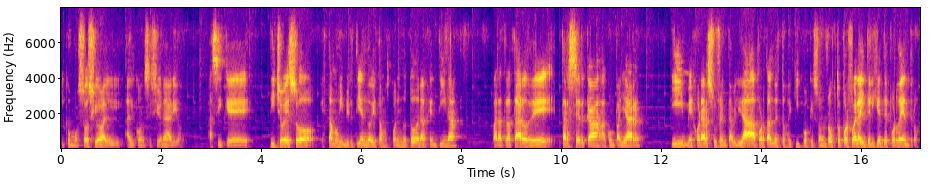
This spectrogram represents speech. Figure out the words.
y como socio al, concesionario. Así que, dicho eso, estamos invirtiendo y estamos poniendo todo en Argentina para tratar de estar cerca, acompañar y mejorar su rentabilidad aportando estos equipos que son robustos por fuera e inteligentes por dentro.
